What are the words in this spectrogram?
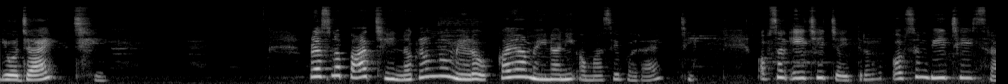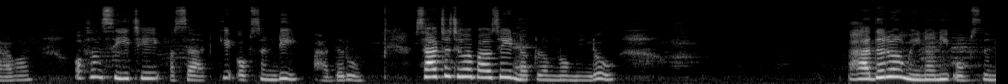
યોજાય છે. પ્રશ્ન પાંચ છે, નકલમનો મેળો કયા મહિનાની અમાસે ભરાય છે? ઓપ્શન એ છે ચૈત્ર, ઓપ્શન બી છે શ્રાવણ, ઓપ્શન સી છે અષાઢ કે ઓપ્શન ડી ભાદરવો. સાચો જવાબ આવશે નકલમનો મેળો ભાદરવા મહિનાની ઓપ્શન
